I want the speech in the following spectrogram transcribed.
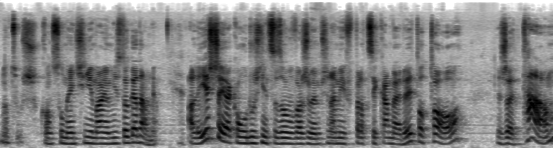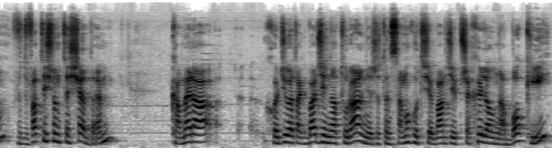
no cóż, konsumenci nie mają nic do gadania. Ale jeszcze jaką różnicę zauważyłem, przynajmniej w pracy kamery, to to, że tam w 2007 kamera chodziła tak bardziej naturalnie, że ten samochód się bardziej przechylał na boki,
